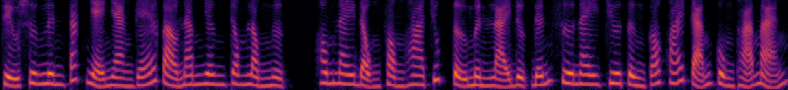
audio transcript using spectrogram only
triệu sương linh tắt nhẹ nhàng ghé vào nam nhân trong lòng ngực, hôm nay động phòng hoa chúc tự mình lại được đến xưa nay chưa từng có khoái cảm cùng thỏa mãn.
